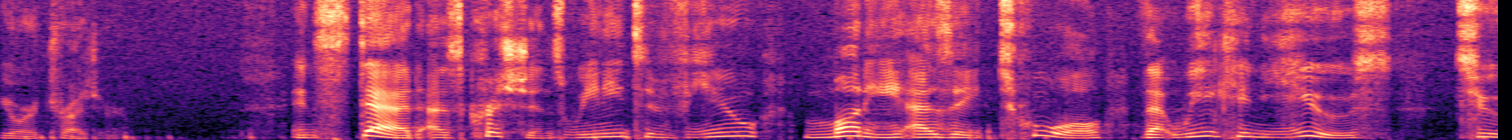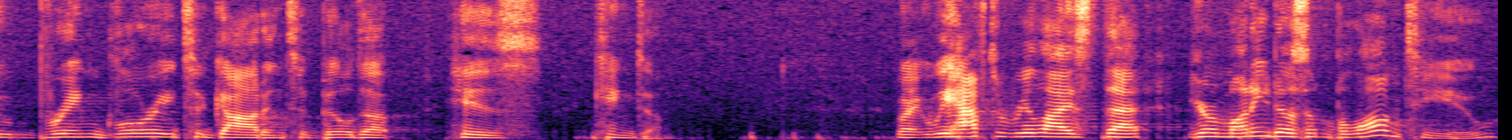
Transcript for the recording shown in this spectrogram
your treasure. Instead, as Christians, we need to view money as a tool that we can use to bring glory to God and to build up his kingdom. Right? We have to realize that your money doesn't belong to you.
